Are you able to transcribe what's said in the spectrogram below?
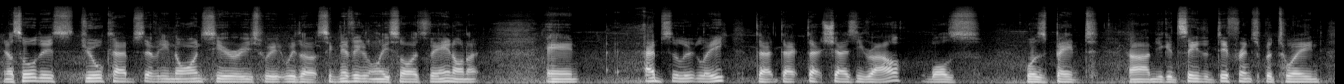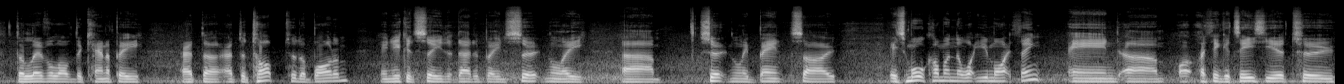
and I saw this dual cab 79 series with, with a significantly sized van on it, and absolutely that that that chassis rail was was bent. Um, you can see the difference between the level of the canopy at the at the top to the bottom, and you could see that that had been certainly um, certainly bent. So it's more common than what you might think, and um, I think it's easier to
